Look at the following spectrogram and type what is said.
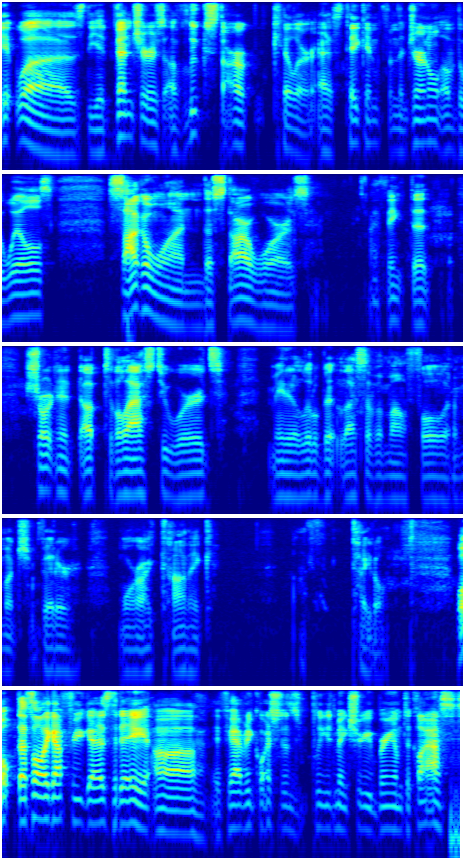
it was The Adventures of Luke Starkiller, as taken from the Journal of the Whills, Saga 1, The Star Wars. I think that shorten it up to the last two words made it a little bit less of a mouthful and a much better, more iconic uh, title. Well, that's all I got for you guys today. Uh, if you have any questions, please make sure you bring them to class.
